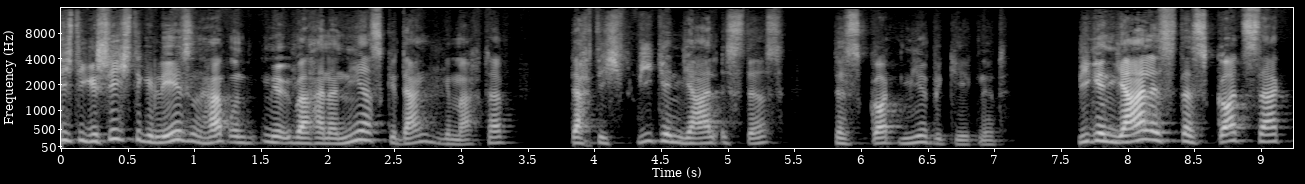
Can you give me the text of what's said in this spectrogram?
ich die Geschichte gelesen habe und mir über Hananias Gedanken gemacht habe, dachte ich, wie genial ist das, dass Gott mir begegnet. Wie genial ist, dass Gott sagt,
